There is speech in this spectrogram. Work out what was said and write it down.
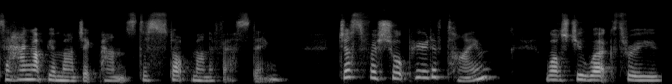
to hang up your magic pants, to stop manifesting just for a short period of time whilst you work through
